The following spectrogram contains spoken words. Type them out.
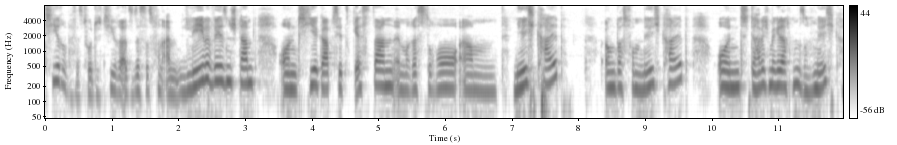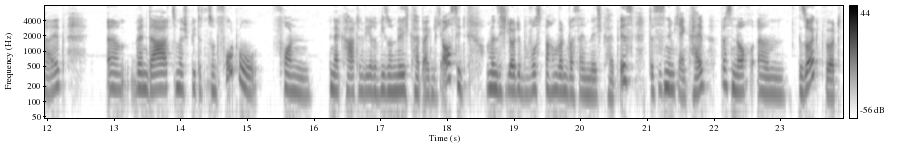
Tiere, was heißt tote Tiere, also dass das von einem Lebewesen stammt. Und hier gab es jetzt gestern im Restaurant ähm, Milchkalb, irgendwas vom Milchkalb. Und da habe ich mir gedacht, hm, so ein Milchkalb, ähm, wenn da zum Beispiel so ein Foto von in der Karte wäre, wie so ein Milchkalb eigentlich aussieht. Und wenn sich die Leute bewusst machen würden, was ein Milchkalb ist, das ist nämlich ein Kalb, was noch ähm, gesäugt wird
